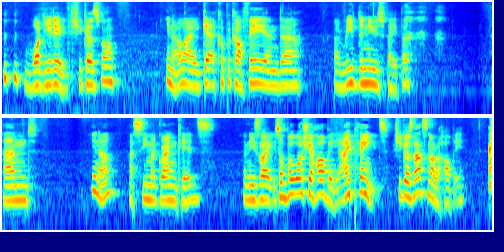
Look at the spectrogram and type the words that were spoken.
what do you do?" She goes, "Well, you know, I get a cup of coffee and uh, I read the newspaper, and you know, I see my grandkids." And he's like, "So, but what's your hobby?" I paint. She goes, "That's not a hobby."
